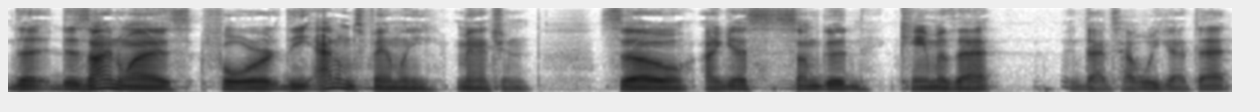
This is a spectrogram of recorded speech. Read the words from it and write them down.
the design wise for the Addams family mansion. So I guess some good came of that. That's how we got that.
